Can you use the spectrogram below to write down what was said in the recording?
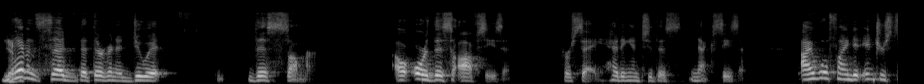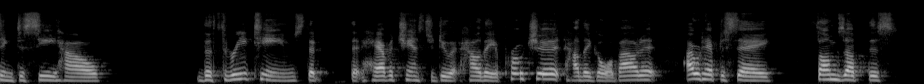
Yeah. They haven't said that they're going to do it this summer or, or this off season per se, heading into this next season. I will find it interesting to see how the three teams that that have a chance to do it, how they approach it, how they go about it. I would have to say thumbs up this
